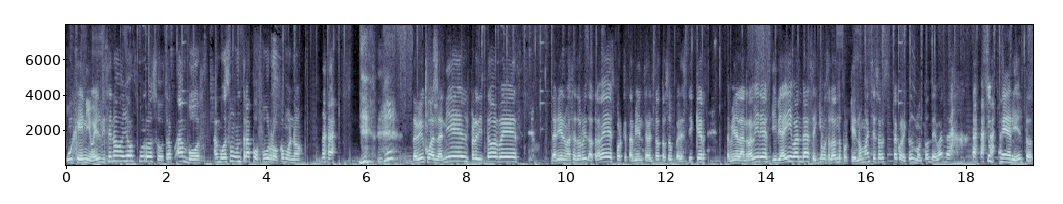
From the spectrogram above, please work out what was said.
Un genio, él dice, no, yo furroso, ambos, ambos, es un trapo furro, ¿cómo no? también Juan Daniel, Freddy Torres, Daniel Macedo Ruiz otra vez, porque también se aventó otro super sticker. También Alan Ramírez. Y de ahí, banda, seguimos saludando porque no manches, ahora se está conectado un montón de banda. Vientos.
